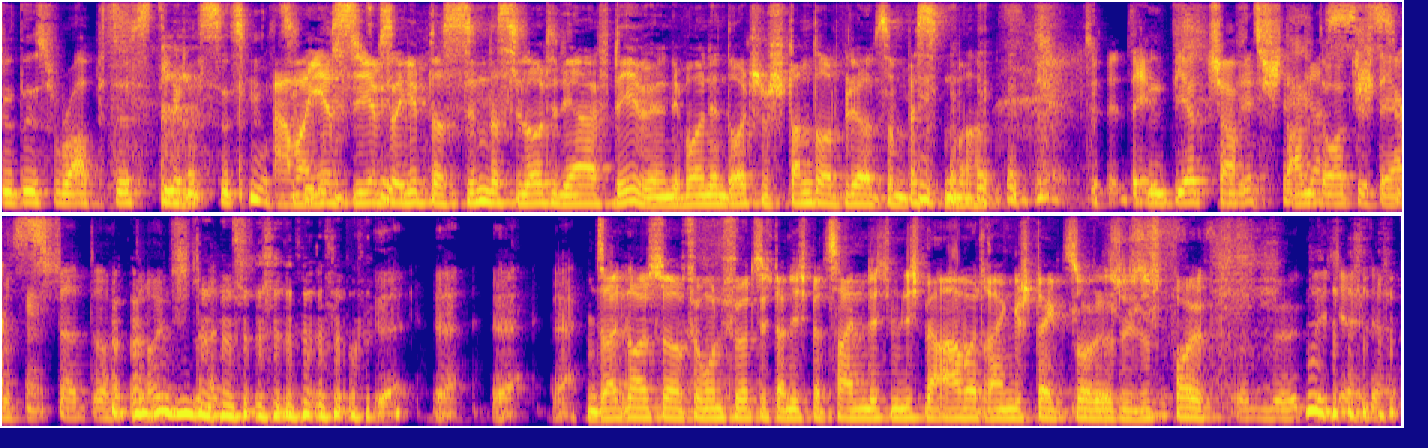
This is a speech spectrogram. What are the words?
du disruptest die Rassismus. Aber jetzt, jetzt ergibt das Sinn, dass die Leute die AfD wählen. Die wollen den deutschen Standort wieder zum Besten machen. Den Wirtschaftsstandort stärken. Standort Deutschland. Seit 1945 da nicht mehr Zeit, nicht, nicht mehr Arbeit reingesteckt, so, das ist voll. Unmöglich, Alter.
